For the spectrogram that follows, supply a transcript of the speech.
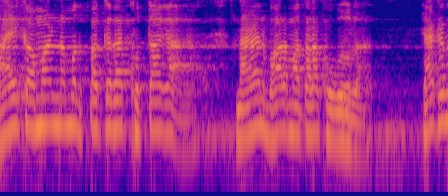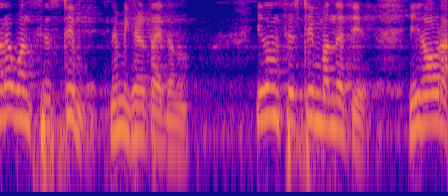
ಹೈಕಮಾಂಡ್ ನಮ್ಮದು ಪಕ್ಕದಾಗ ಕೂತಾಗ ನಾವೇನು ಭಾಳ ಮಾತಾಡಕ್ಕೆ ಹೋಗೋದಿಲ್ಲ. ಯಾಕಂದ್ರೆ ಒಂದು ಸಿಸ್ಟಮ್ ನಿಮ್ಗೆ ಹೇಳ್ತಾ ಇದ್ದನು. ಇದೊಂದು ಸಿಸ್ಟಮ್ ಬಂದೈತಿ. ಈಗ ಅವರ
